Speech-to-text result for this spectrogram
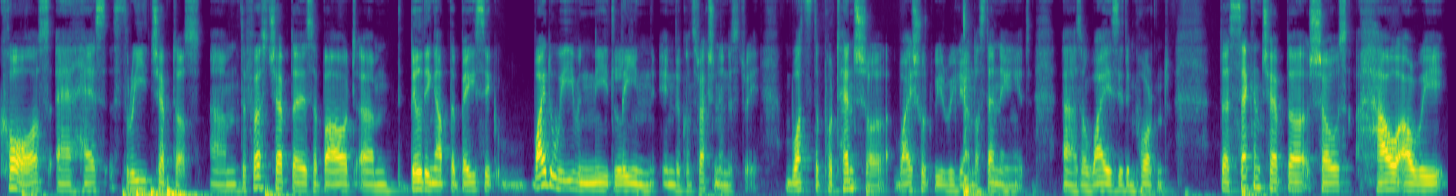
course uh, has three chapters. Um, the first chapter is about um, building up the basic. Why do we even need lean in the construction industry? What's the potential? Why should we really understanding it? Uh, so why is it important? The second chapter shows how are we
